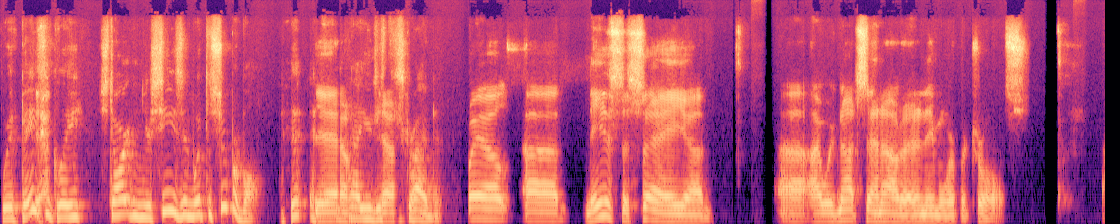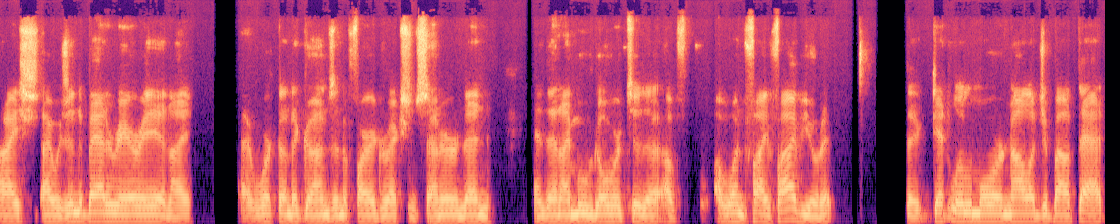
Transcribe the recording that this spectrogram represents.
with basically yeah. starting your season with the Super Bowl. Yeah, how you just yeah. described it. Well, uh, needless to say, uh, uh, I was not sent out on any more patrols. I I was in the battery area and I I worked on the guns in the fire direction center, and then and then I moved over to the a, a 155 unit to get a little more knowledge about that.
